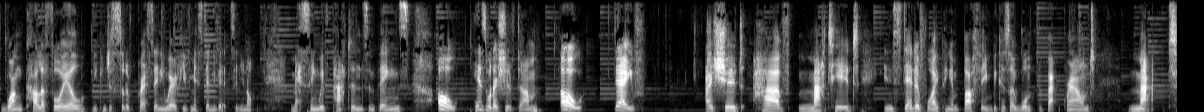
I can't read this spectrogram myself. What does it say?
one colour foil, you can just sort of press anywhere if you've missed any bits and you're not messing with patterns and things. Oh, here's what I should have done. Oh, Dave, I should have matted instead of wiping and buffing because I want the background matte.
